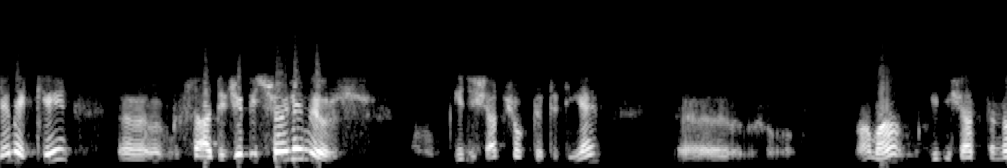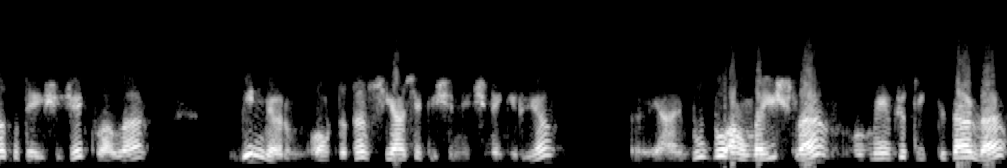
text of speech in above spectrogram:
demek ki e, sadece biz söylemiyoruz. Gidişat çok kötü diye. Ee, ama gidişat da nasıl değişecek valla bilmiyorum. Ortada siyaset işinin içine giriyor. Yani bu, bu anlayışla, bu mevcut iktidarla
